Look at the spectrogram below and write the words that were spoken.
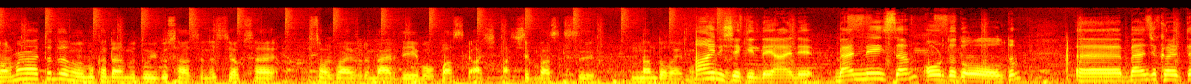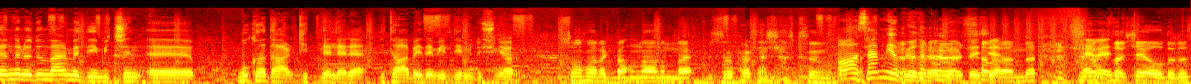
Normal hayatta da mı bu kadar mı duygusalsınız yoksa Survivor'ın verdiği bu baskı aç, açlık baskısından dolayı mı? Aynı şekilde yani ben neysem orada da o oldum. Ee, bence karakterimden ödün vermediğim için e, bu kadar kitlelere hitap edebildiğimi düşünüyorum. Son olarak Damla Hanım'la biz röportaj yaptığımızda. Aa sen mi yapıyordun evet, röportajı? son anda siz Evet. orada şey oldunuz,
